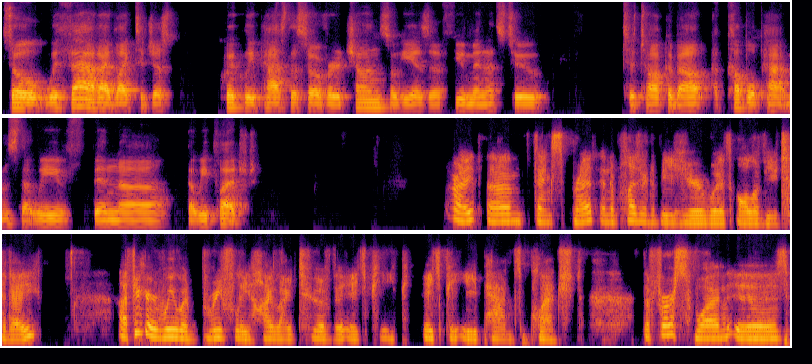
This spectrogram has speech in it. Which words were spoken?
So with that, I'd like to just quickly pass this over to Chun so he has a few minutes to to talk about a couple patents that we've been uh, that we pledged. All right, um, thanks, Brett, and a pleasure to be here with all of you today. I figured we would briefly highlight two of the HPE, HPE patents pledged. The first one is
